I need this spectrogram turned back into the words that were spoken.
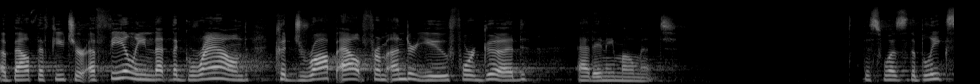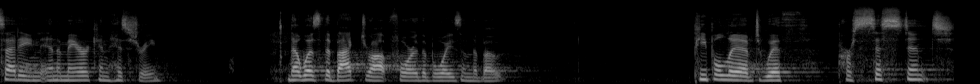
about the future, a feeling that the ground could drop out from under you for good at any moment. This was the bleak setting in American history that was the backdrop for the boys in the boat. People lived with persistent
